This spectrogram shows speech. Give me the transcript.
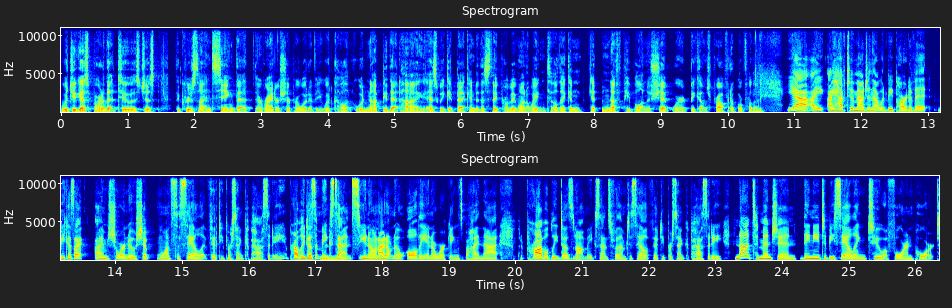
Would you guess part of that too is just the cruise line seeing that their ridership or whatever you would call it would not be that high as we get back into this? They probably want to wait until they can get enough people on a ship where it becomes profitable for them. Yeah, I, I have to imagine that would be part of it because I, I'm sure no ship wants to sail at 50% capacity. It probably doesn't make mm-hmm. sense, you know, and I don't know all the inner workings behind that, but it probably does not make sense for them to sail at 50% capacity. Not to mention, they need to be sailing to a foreign port.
